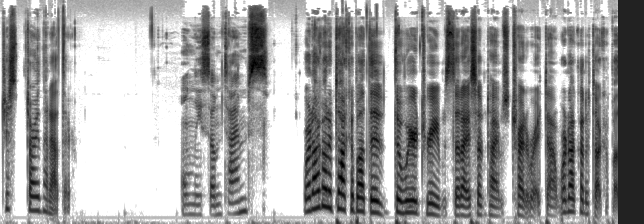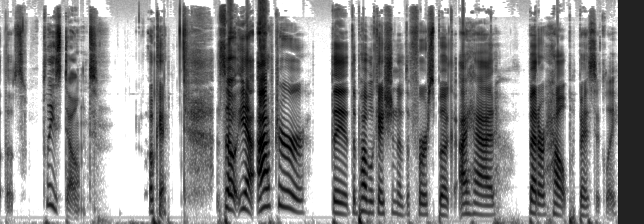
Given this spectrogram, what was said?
Just throwing that out there. Only sometimes. We're not going to talk about the, the weird dreams that I sometimes try to write down. We're not going to talk about those. Please don't. Okay. So, yeah, after the, the publication of the first book, I had better help, basically.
